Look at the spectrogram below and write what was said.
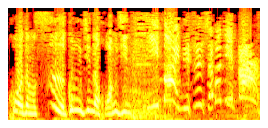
获赠四公斤的黄金。迪拜，你是什么地方？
